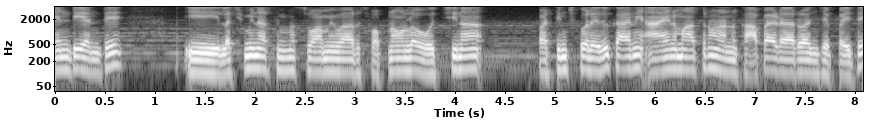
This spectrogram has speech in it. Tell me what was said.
ఏంటి అంటే ఈ లక్ష్మీనరసింహస్వామి వారు స్వప్నంలో వచ్చినా పట్టించుకోలేదు కానీ ఆయన మాత్రం నన్ను కాపాడారు అని చెప్పి అయితే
